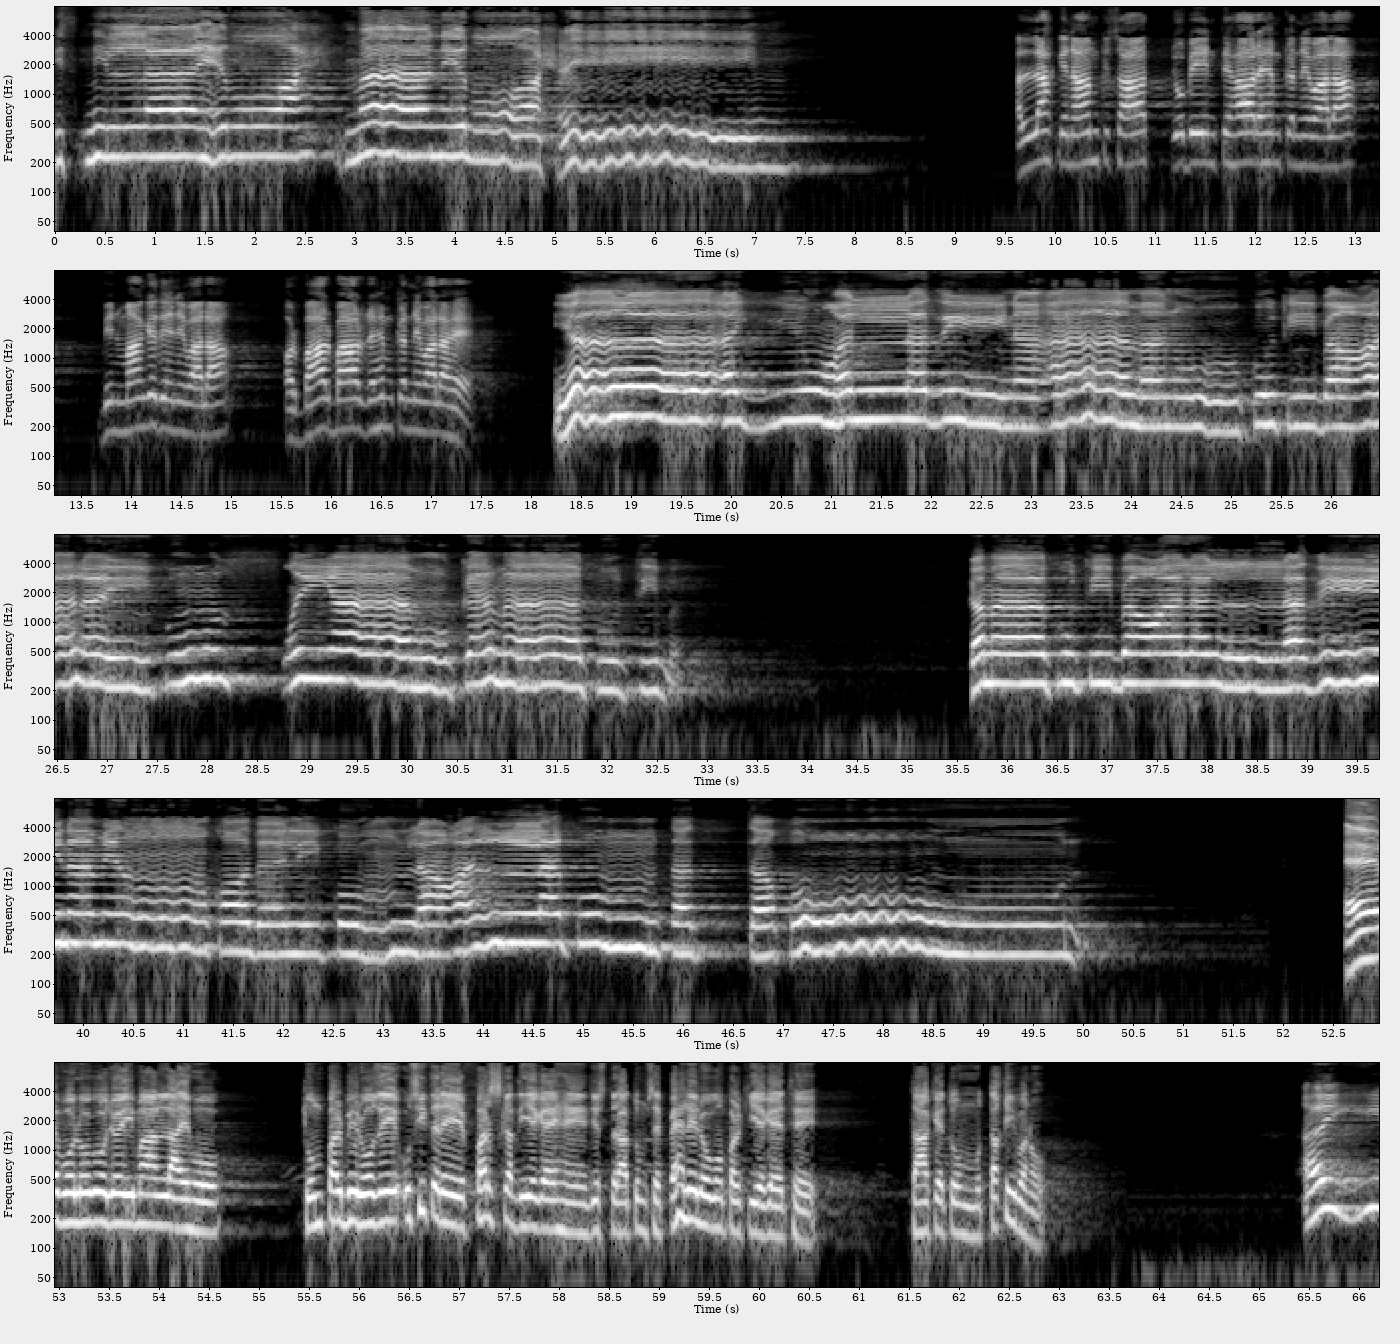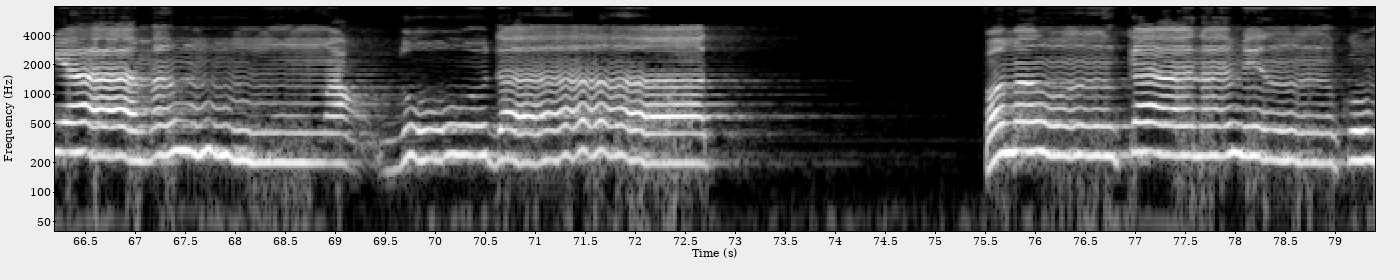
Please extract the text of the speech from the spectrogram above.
بسم الله الرحمن الرحيم۔ اللہ کے نام کے ساتھ جو بے انتہا رحم کرنے والا بن مانگے دینے والا اور بار بار رحم کرنے والا ہے۔ يا أيها الذين آمنوا كتب عليكم الصيام كما كتب. كما كتب على الذين من قبلكم لعلكم تتقون. اے وہ لوگوں جو ایمان لائے ہو تم پر بھی روزے اسی طرح فرض کر دیے گئے ہیں جس طرح تم سے پہلے لوگوں پر کیے گئے تھے، تاکہ تم متقی بنو۔ أياما معدودات. فمن كان منكم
